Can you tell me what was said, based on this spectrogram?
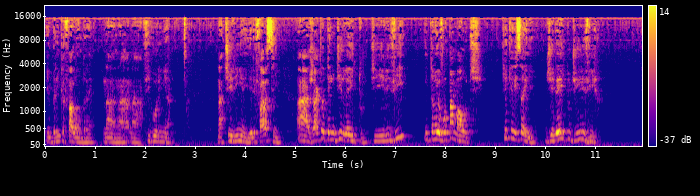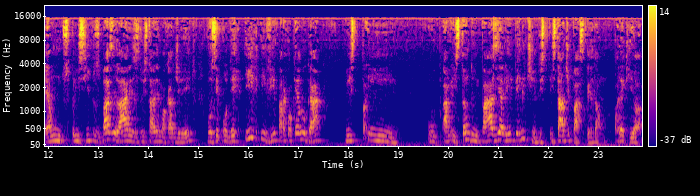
Ele brinca falando, né? Na, na, na, figurinha, na tirinha. E ele fala assim, ah, já que eu tenho de leito de Livi, então eu vou para Malte. O que, que, é isso aí? Direito de ir e vir. É um dos princípios basilares do Estado Democrático de Direito, você poder ir e vir para qualquer lugar em, em, o, estando em paz e a lei permitindo. Estado de paz, perdão. Olha aqui, ó.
